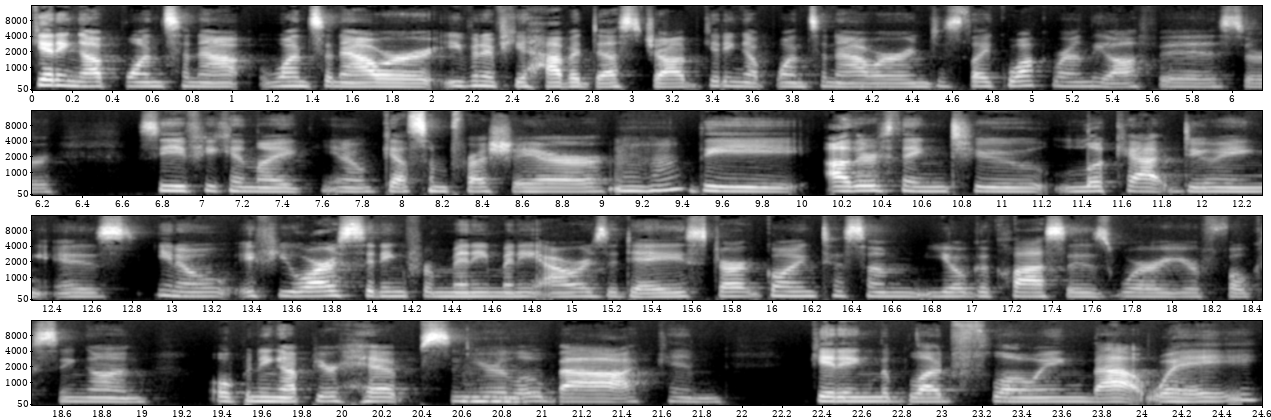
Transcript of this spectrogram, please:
getting up once an hour once an hour even if you have a desk job getting up once an hour and just like walk around the office or see if you can like you know get some fresh air mm-hmm. the other thing to look at doing is you know if you are sitting for many many hours a day start going to some yoga classes where you're focusing on opening up your hips and your Mhm. low back and getting the blood flowing that way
